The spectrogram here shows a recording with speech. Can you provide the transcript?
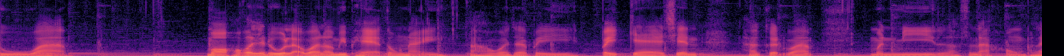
ดูว่า หมอเขาก็จะดูแหละว่าเรามีแผลตรงไหนแล้วเขาก็จะไปไปแก้ เช่น ถ้าเกิดว่ามันมีลักษณะของแผล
